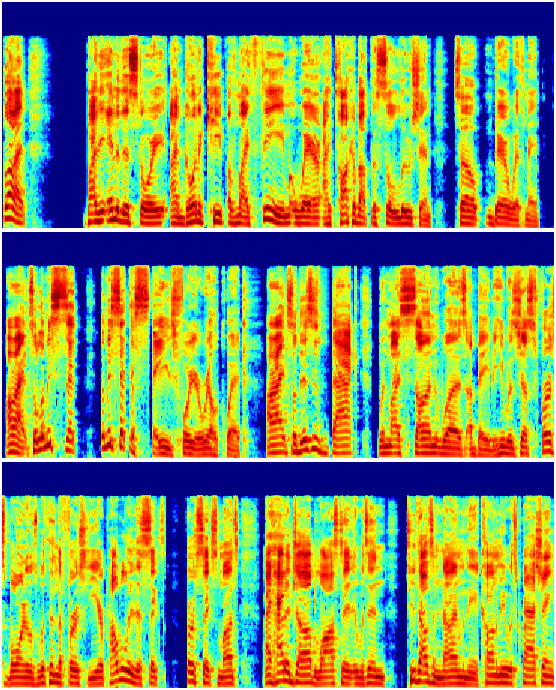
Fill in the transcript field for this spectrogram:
but by the end of this story, I'm going to keep of my theme where I talk about the solution. So bear with me. All right, so let me set let me set the stage for you real quick. All right, so this is back when my son was a baby. He was just first born. It was within the first year, probably the six, first six months. I had a job, lost it. It was in 2009 when the economy was crashing.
